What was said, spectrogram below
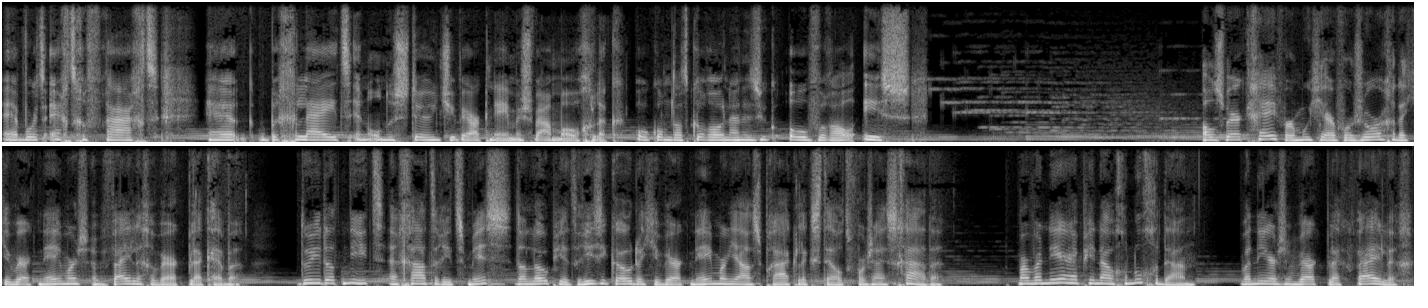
Er wordt echt gevraagd, begeleid en ondersteunt je werknemers waar mogelijk. Ook omdat corona natuurlijk overal is. Als werkgever moet je ervoor zorgen dat je werknemers een veilige werkplek hebben. Doe je dat niet en gaat er iets mis, dan loop je het risico dat je werknemer je aansprakelijk stelt voor zijn schade. Maar wanneer heb je nou genoeg gedaan? Wanneer is een werkplek veilig?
